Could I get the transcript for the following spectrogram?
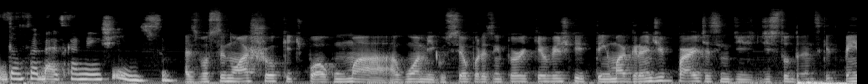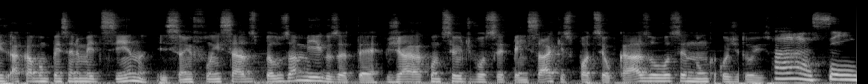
Então, foi basicamente isso. Mas você não achou que, tipo, alguma, algum amigo seu, por exemplo, porque eu vejo que tem uma grande parte, assim, de, de estudantes que pensam, acabam pensando em medicina e são influenciados pelos amigos até. Já aconteceu de você pensar que isso pode pode ser o caso ou você nunca cogitou isso? Ah, sim.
